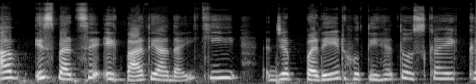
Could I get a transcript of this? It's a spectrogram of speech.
अब इस बात से एक बात याद आई कि जब परेड होती है तो उसका एक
